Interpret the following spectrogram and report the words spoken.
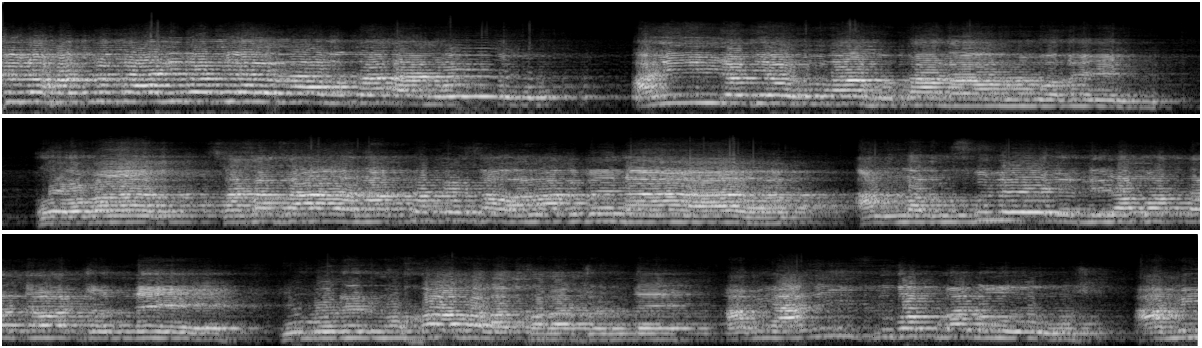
ছিল আপনাকে যাওয়া লাগবে না। আল্লাহ রসুলের নিরাপত্তা দেওয়ার জন্য, উমরের মোকাবেলা করার জন্য, আমি আলী যুবক মানুষ, আমি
